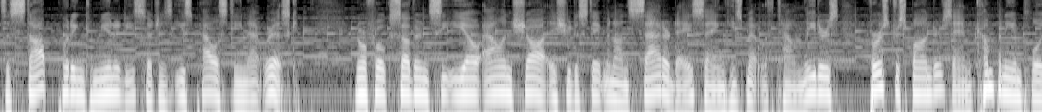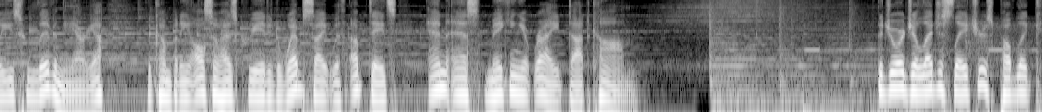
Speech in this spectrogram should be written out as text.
to stop putting communities such as East Palestine at risk. Norfolk Southern CEO Alan Shaw issued a statement on Saturday saying he's met with town leaders, first responders, and company employees who live in the area. The company also has created a website with updates nsmakingitright.com. The Georgia Legislature's Public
